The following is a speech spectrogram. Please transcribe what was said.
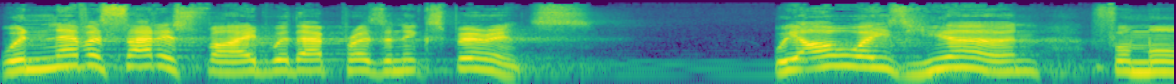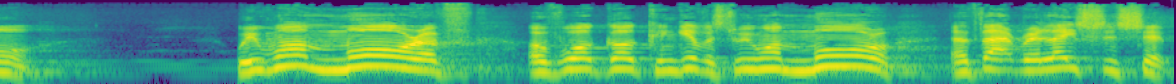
we're never satisfied with our present experience. We always yearn for more. We want more of, of what God can give us. We want more of that relationship.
